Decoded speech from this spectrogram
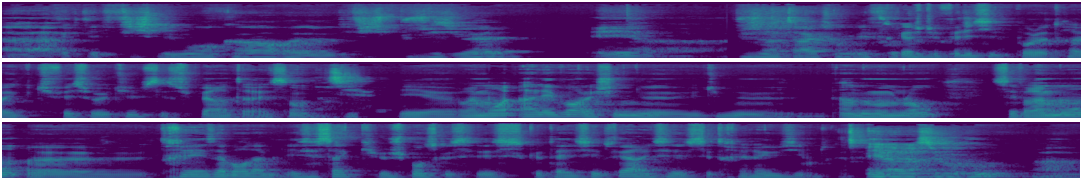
euh, avec des fiches mémo encore, des fiches plus visuelles, et plus d'interaction avec les photos. En tout cas, je te félicite pour le travail que tu fais sur YouTube, c'est super intéressant. Merci. Et vraiment, allez voir la chaîne YouTube Un homme blanc, c'est vraiment très abordable. Et c'est ça que je pense que c'est ce que tu as essayé de faire, et c'est très réussi en tout cas. Et eh ben merci beaucoup. en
